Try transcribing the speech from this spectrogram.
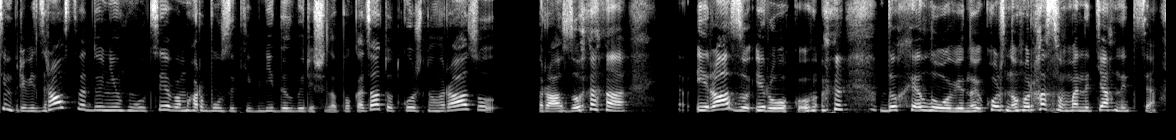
Всім привіт, здравствуй, Донігул. Це я вам гарбузиків Лідл вирішила показати от кожного разу, разу, і разу, і року до Хеловіну. І кожного разу в мене тягнеться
